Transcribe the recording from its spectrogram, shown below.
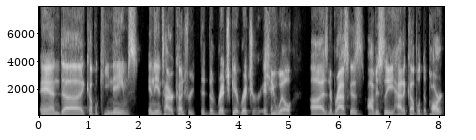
and uh, a couple key names in the entire country. Did the rich get richer, if yeah. you will? Uh, as Nebraska's obviously had a couple depart,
